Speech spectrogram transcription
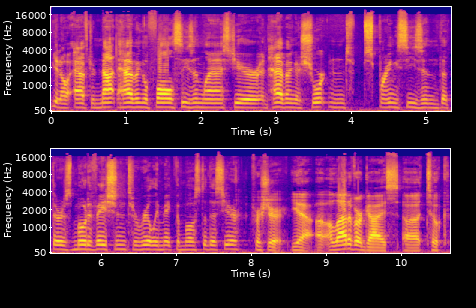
you know after not having a fall season last year and having a shortened spring season that there's motivation to really make the most of this year? For sure, yeah. A, a lot of our guys uh, took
